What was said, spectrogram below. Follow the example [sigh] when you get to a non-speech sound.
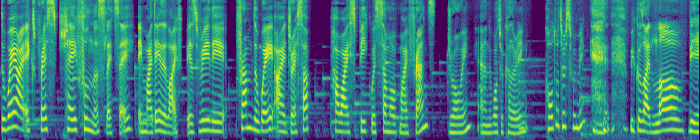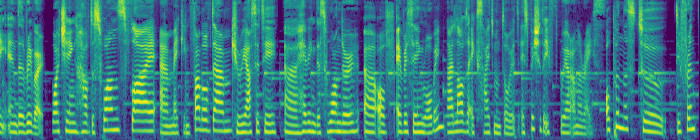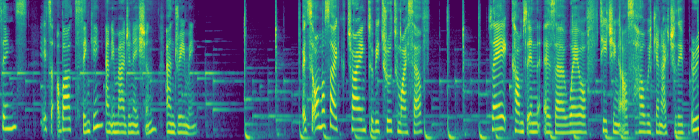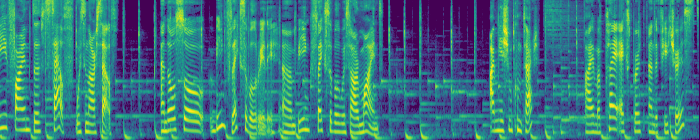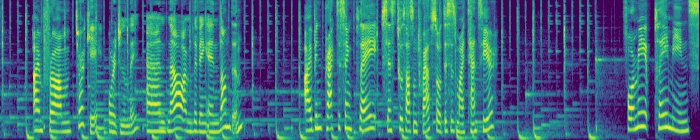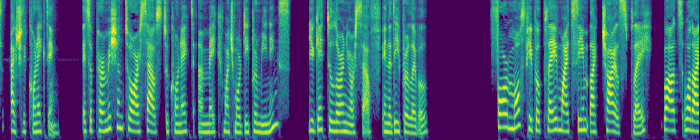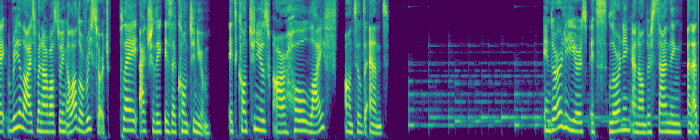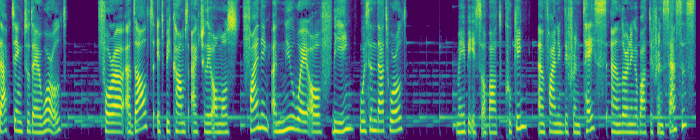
The way I express playfulness, let's say, in my daily life is really from the way I dress up, how I speak with some of my friends, drawing and watercoloring, cold water swimming, [laughs] because I love being in the river, watching how the swans fly and making fun of them, curiosity, uh, having this wonder uh, of everything rowing. I love the excitement of it, especially if we are on a race. Openness to different things it's about thinking and imagination and dreaming. It's almost like trying to be true to myself. Play comes in as a way of teaching us how we can actually refine the self within ourselves. And also being flexible, really, um, being flexible with our mind. I'm Yeşim Kunter. I'm a play expert and a futurist. I'm from Turkey originally, and now I'm living in London. I've been practicing play since 2012, so this is my 10th year. For me, play means actually connecting. It's a permission to ourselves to connect and make much more deeper meanings. You get to learn yourself in a deeper level. For most people, play might seem like child's play. But what I realized when I was doing a lot of research, play actually is a continuum. It continues our whole life until the end. In the early years, it's learning and understanding and adapting to their world. For an adult, it becomes actually almost finding a new way of being within that world. Maybe it's about cooking and finding different tastes and learning about different senses.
